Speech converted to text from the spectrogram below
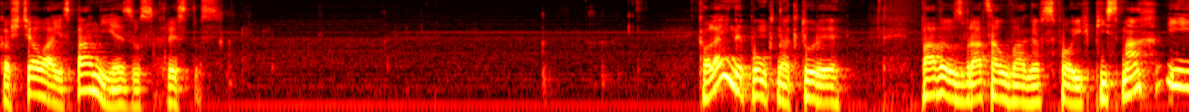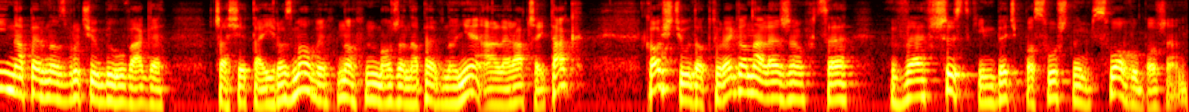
Kościoła jest Pan Jezus Chrystus. Kolejny punkt, na który Paweł zwraca uwagę w swoich pismach i na pewno zwróciłby uwagę w czasie tej rozmowy, no może na pewno nie, ale raczej tak. Kościół, do którego należę, chce we wszystkim być posłusznym Słowu Bożemu.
